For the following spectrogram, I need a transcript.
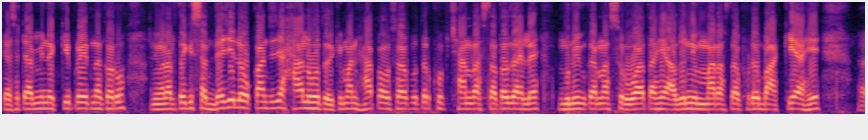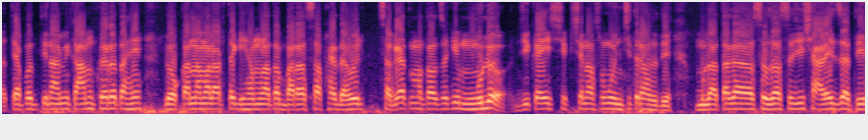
त्यासाठी आम्ही नक्की प्रयत्न करू. आणि मला वाटतं की सध्या जे लोकांचे जे हाल होतं किमान ह्या पावसाळ्यापत्र खूप छान रस्ता आता झाला आहे मुलीकरणास सुरुवात आहे. अजून निम्मा रस्ता पुढे बाकी आहे. त्या पद्धतीनं आम्ही काम करत आहे. लोकांना मला वाटतं की ह्यामुळे आता बराचसा फायदा होईल. सगळ्यात महत्त्वाचं की मुलं जी काही शिक्षणापासून वंचित राहत होते मुलं आता सहजासहजी शाळेत जातील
